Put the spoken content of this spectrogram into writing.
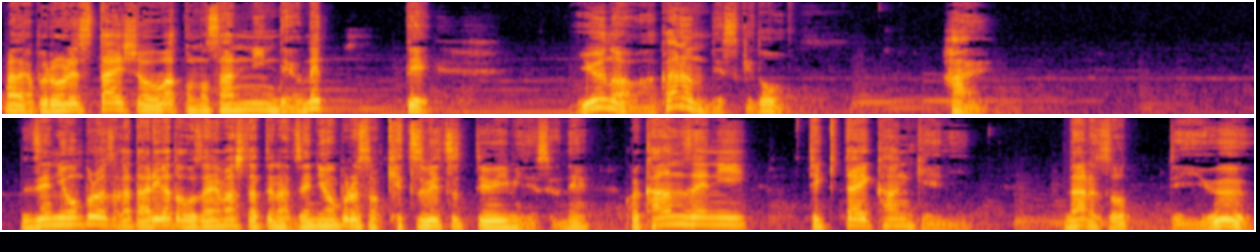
まあだからプロレス大賞はこの3人だよねっていうのはわかるんですけど、はい。全日本プロレスの方ありがとうございましたっていうのは全日本プロレスの決別っていう意味ですよね。これ完全に敵対関係になるぞっていう、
